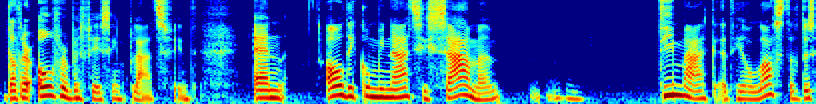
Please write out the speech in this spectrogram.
Dat er overbevissing plaatsvindt. En al die combinaties samen, die maken het heel lastig. Dus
